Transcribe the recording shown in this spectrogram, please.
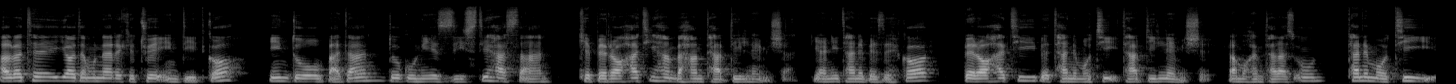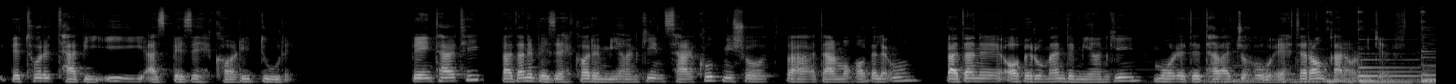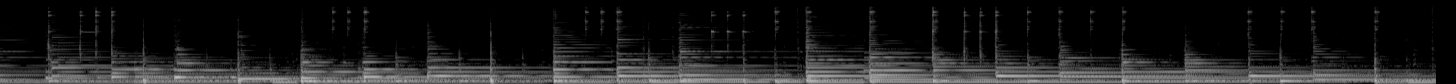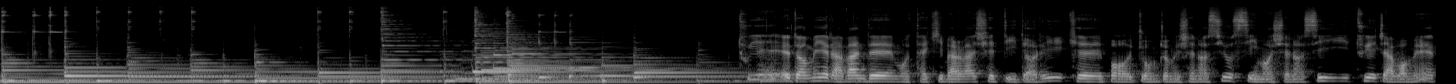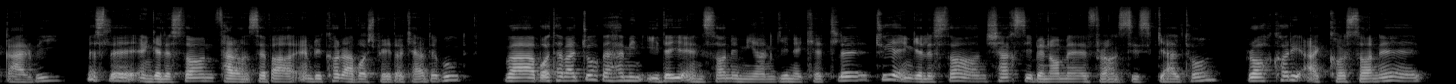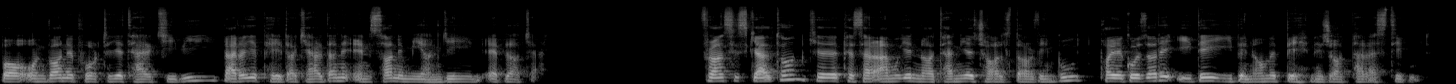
البته یادمون نره که توی این دیدگاه این دو بدن دو گونه زیستی هستند که به راحتی هم به هم تبدیل نمیشن یعنی تن بزهکار به راحتی به تن مطیع تبدیل نمیشه و مهمتر از اون تن مطیع به طور طبیعی از بزهکاری دوره. به این ترتیب بدن بزهکار میانگین سرکوب می‌شد و در مقابل اون بدن آبرومند میانگین مورد توجه و احترام قرار می گرفت. روند متکی بر وجه دیداری که با جمجمه شناسی و سیما شناسی توی جوامع غربی مثل انگلستان، فرانسه و امریکا رواج پیدا کرده بود و با توجه به همین ایده انسان میانگین کتله توی انگلستان شخصی به نام فرانسیس گلتون راهکاری عکاسانه با عنوان پرته ترکیبی برای پیدا کردن انسان میانگین ابداع کرد. فرانسیس گلتون که پسر عموی ناتنی چارلز داروین بود پایگزار ایده ای به نام بهنجات پرستی بود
